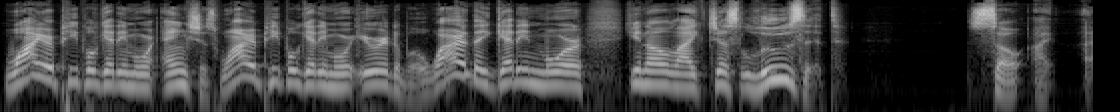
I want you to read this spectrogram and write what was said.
Why are people getting more anxious? Why are people getting more irritable? Why are they getting more you know like just lose it? So i i,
